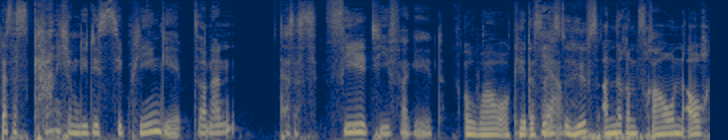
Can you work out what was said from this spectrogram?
Dass es gar nicht um die Disziplin geht, sondern dass es viel tiefer geht. Oh wow, okay. Das heißt, ja. du hilfst anderen Frauen auch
